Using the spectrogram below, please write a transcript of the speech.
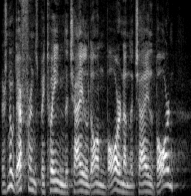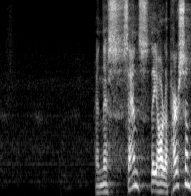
there's no difference between the child unborn and the child born. In this sense, they are a person.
